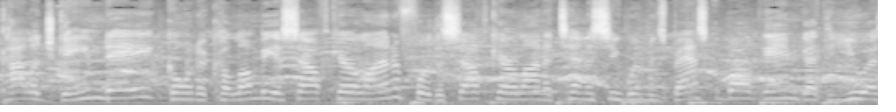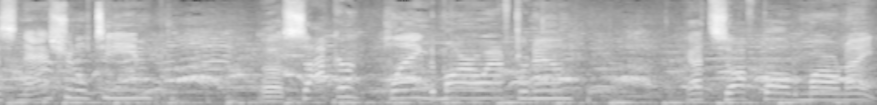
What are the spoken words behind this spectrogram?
college game day going to Columbia, South Carolina for the South Carolina Tennessee women's basketball game. Got the U.S. national team uh, soccer playing tomorrow afternoon. Got softball tomorrow night.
